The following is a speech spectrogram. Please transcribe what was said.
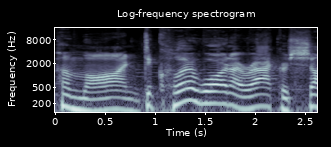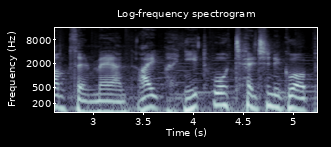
Come on. Declare war on Iraq or something, man. I, I need the world tension to go up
